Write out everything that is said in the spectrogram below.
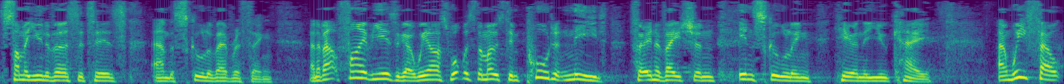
summer universities, and the School of Everything. And about five years ago, we asked what was the most important need for innovation in schooling here in the UK. And we felt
